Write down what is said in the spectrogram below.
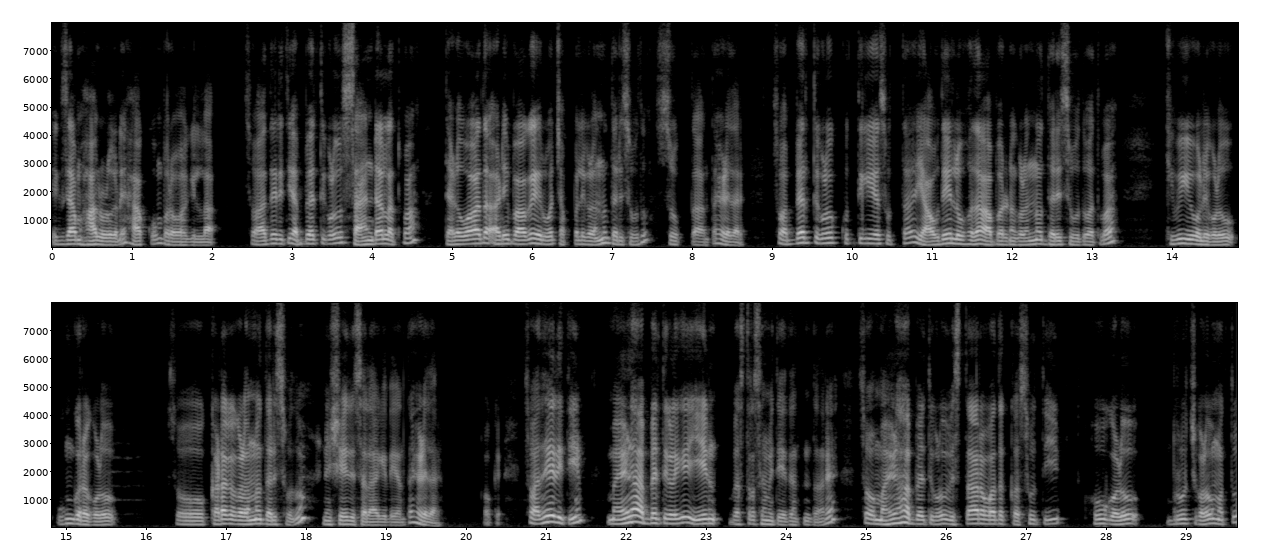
ಎಕ್ಸಾಮ್ ಹಾಲ್ ಒಳಗಡೆ ಹಾಕ್ಕೊಂಡು ಬರೋ ಹಾಗಿಲ್ಲ ಸೊ, ಅದೇ ರೀತಿ ಅಭ್ಯರ್ಥಿಗಳು ಸ್ಯಾಂಡಲ್ ಅಥವಾ ತೆಳುವಾದ ಅಡಿಭಾಗ ಇರುವ ಚಪ್ಪಲಿಗಳನ್ನು ಧರಿಸುವುದು ಸೂಕ್ತ ಅಂತ ಹೇಳಿದ್ದಾರೆ. ಸೊ, ಅಭ್ಯರ್ಥಿಗಳು ಕುತ್ತಿಗೆಯ ಸುತ್ತ ಯಾವುದೇ ಲೋಹದ ಆಭರಣಗಳನ್ನು ಧರಿಸುವುದು ಅಥವಾ ಕಿವಿಯೋಲೆಗಳು, ಉಂಗುರಗಳು, ಸೊ, ಕಡಗಗಳನ್ನು ಧರಿಸುವುದು ನಿಷೇಧಿಸಲಾಗಿದೆ ಅಂತ ಹೇಳಿದ್ದಾರೆ. ಓಕೆ. ಸೊ, ಅದೇ ರೀತಿ ಮಹಿಳಾ ಅಭ್ಯರ್ಥಿಗಳಿಗೆ ಏನು ವಸ್ತ್ರ ಸಮಿತಿ ಇದೆ ಅಂತಂದರೆ, ಸೊ, ಮಹಿಳಾ ಅಭ್ಯರ್ಥಿಗಳು ವಿಸ್ತಾರವಾದ ಕಸೂತಿ, ಹೂಗಳು ಬ್ರೂಚ್ಗಳು ಮತ್ತು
